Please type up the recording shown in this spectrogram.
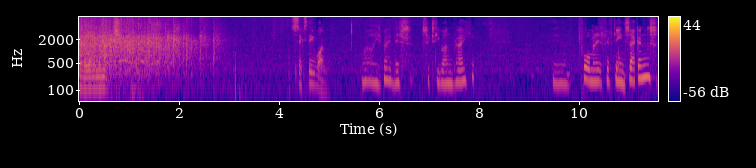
Going to win him the match. Sixty-one. Well, he's made this 61 break in 4 minutes 15 seconds.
